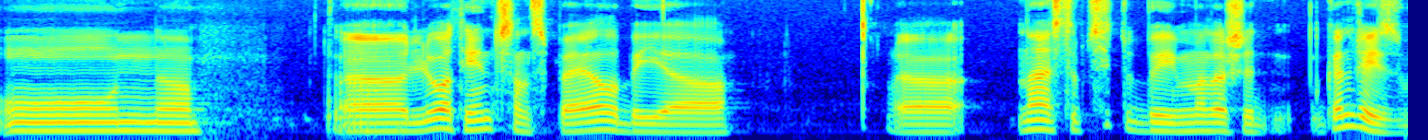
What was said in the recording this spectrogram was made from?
Un tā. Ļoti interesanta spēle bija. Nē, starp citu, bija man liekas,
